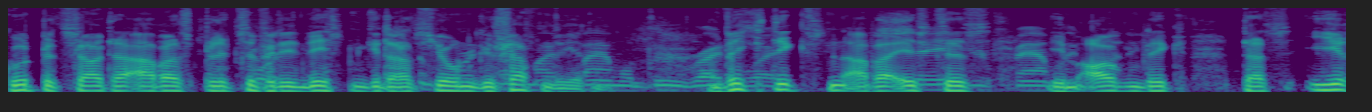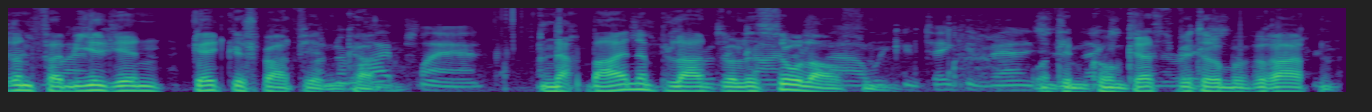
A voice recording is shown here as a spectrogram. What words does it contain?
gut bezahlter Arbeitsplätze für die nächsten Generationen geschaffen werden. Am wichtigsten aber ist es im Augenblick, dass Ihren Familien Geld gespart werden kann. Nach meinem Plan soll es so laufen. Und im Kongress wird darüber beraten.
